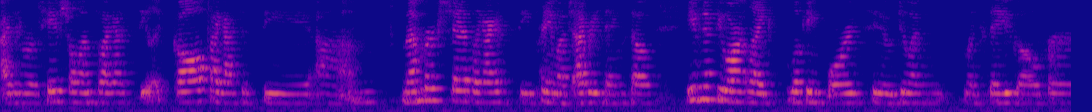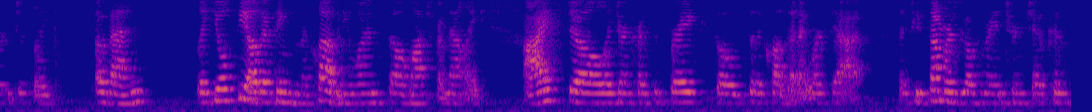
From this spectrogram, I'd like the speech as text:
I did a rotational one, so I got to see like golf, I got to see um, membership, like I got to see pretty much everything. So even if you aren't like looking forward to doing, like, say you go for just like events, like you'll see other things in the club, and you learn so much from that, like. I still like during Christmas break go to the club that I worked at like two summers ago for my internship because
